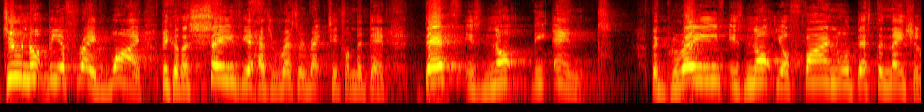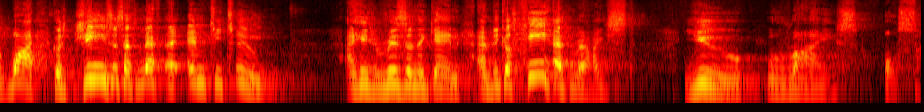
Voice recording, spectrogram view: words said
Do not be afraid. Why? Because a Savior has resurrected from the dead. Death is not the end. The grave is not your final destination. Why? Because Jesus has left an empty tomb and he's risen again. And because he has raised, you will rise also.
